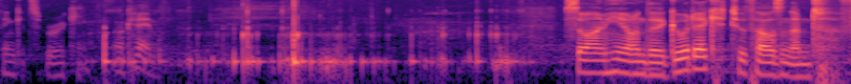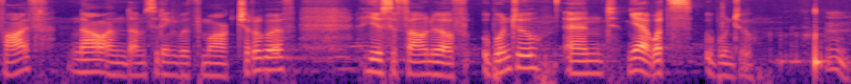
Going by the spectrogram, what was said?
think it's working. Okay. So I'm here on the GUADEC 2005 now, and I'm sitting with Mark Shuttleworth. He is the founder of Ubuntu, and yeah, what's Ubuntu? Mm.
